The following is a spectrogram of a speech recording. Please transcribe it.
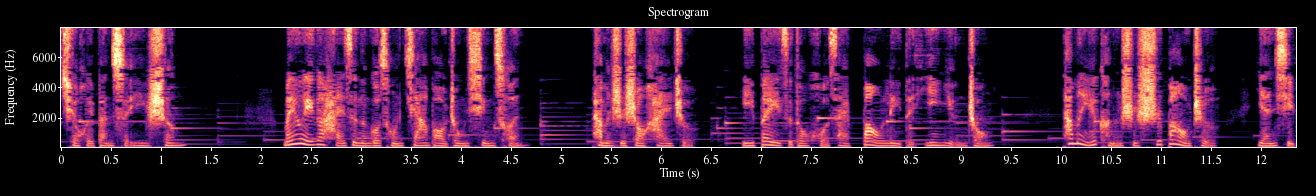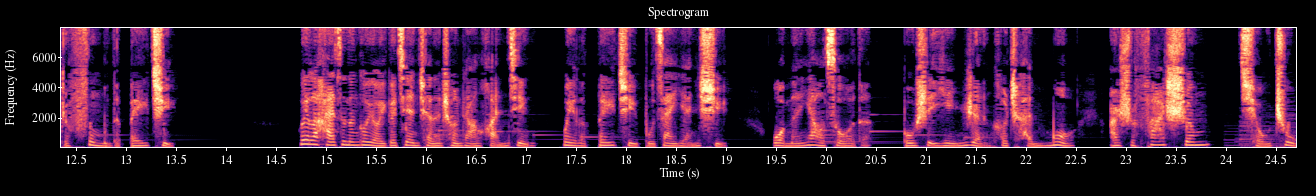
却会伴随一生。没有一个孩子能够从家暴中幸存，他们是受害者，一辈子都活在暴力的阴影中；他们也可能是施暴者，沿袭着父母的悲剧。为了孩子能够有一个健全的成长环境，为了悲剧不再延续。我们要做的不是隐忍和沉默，而是发声求助，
